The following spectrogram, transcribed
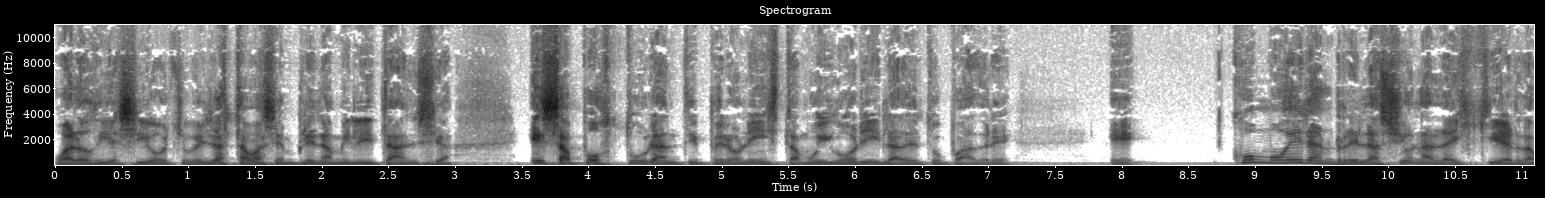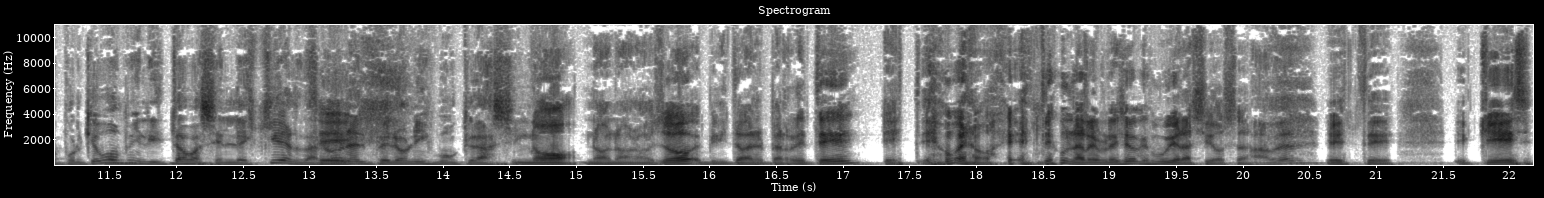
o a los 18, que ya estabas en plena militancia, esa postura antiperonista muy gorila de tu padre, eh, ¿cómo era en relación a la izquierda? Porque vos militabas en la izquierda, Sí. no en el peronismo clásico. No, no, no, no. Yo militaba en el PRT. Este, bueno, tengo una reflexión que es muy graciosa. A ver. Este, que es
